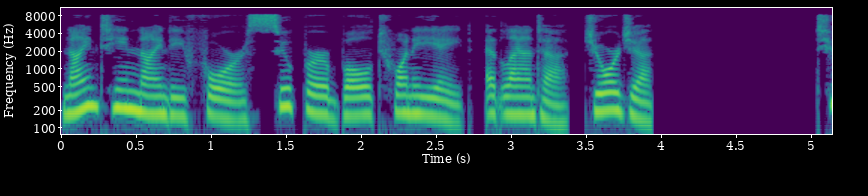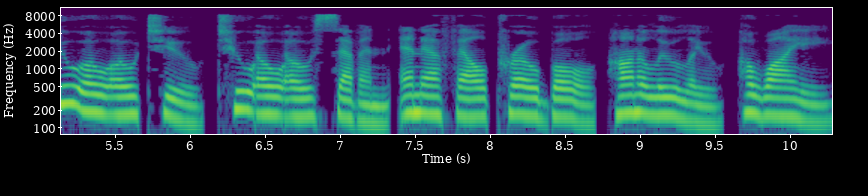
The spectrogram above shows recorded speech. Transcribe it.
1994 Super Bowl 28, Atlanta, Georgia. 2002-2007 NFL Pro Bowl, Honolulu, Hawaii.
